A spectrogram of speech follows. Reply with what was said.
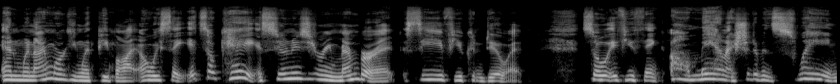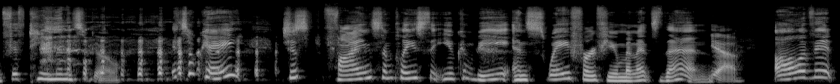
And when I'm working with people, I always say, it's okay. As soon as you remember it, see if you can do it. So if you think, oh man, I should have been swaying 15 minutes ago, it's okay. Just find some place that you can be and sway for a few minutes then. Yeah. All of it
